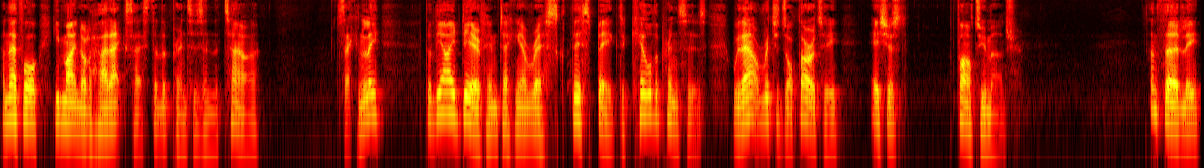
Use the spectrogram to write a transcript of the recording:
and therefore he might not have had access to the princes in the tower. Secondly, that the idea of him taking a risk this big to kill the princes without Richard's authority is just far too much. And thirdly,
